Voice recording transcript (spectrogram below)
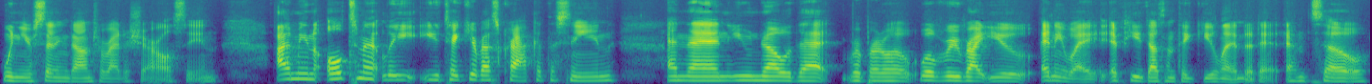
when you're sitting down to write a Cheryl scene. I mean, ultimately, you take your best crack at the scene, and then you know that Roberto will rewrite you anyway if he doesn't think you landed it. And so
